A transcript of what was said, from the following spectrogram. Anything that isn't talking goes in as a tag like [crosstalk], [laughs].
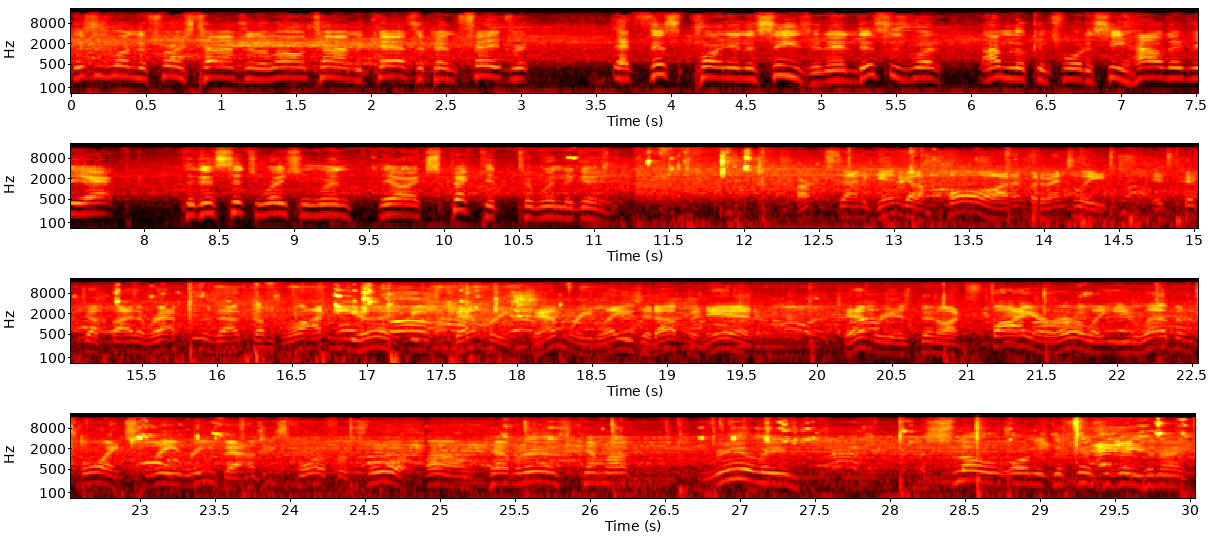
This is one of the first times in a long time the Cavs have been favored at this point in the season. And this is what I'm looking for to see how they react to this situation when they are expected to win the game. Hartenstein again got a paw on it, but eventually it's picked up by the Raptors. Out comes Rodney Hood, beats Bembry. Bembry lays it up and in. Bembry has been on fire early, 11 points, three rebounds. He's four for four. Cavaliers come up really slow on the defensive end tonight.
